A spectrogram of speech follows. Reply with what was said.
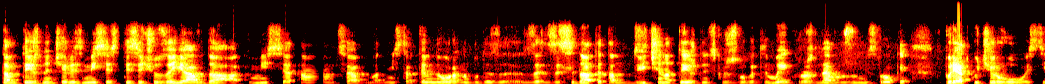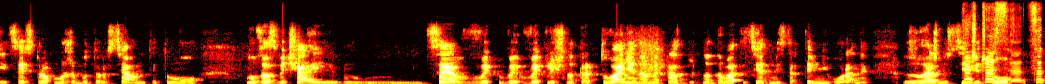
там тиждень, через місяць тисячу заяв, да, а комісія там ця адміністративний орган буде за- за- засідати там двічі на тиждень. Скажу, слухайте, ми розглядаємо розумні строки в порядку черговості, і цей строк може бути розтягнутий. Тому ну зазвичай це вик, ви- виключно трактування нам якраз будуть надавати ці адміністративні органи в залежності Це від щось, того. це,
